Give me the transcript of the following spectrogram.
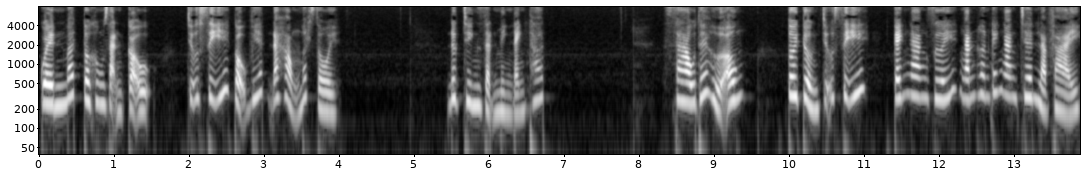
Quên mất tôi không dặn cậu. Chữ sĩ cậu viết đã hỏng mất rồi. Đức Trinh giật mình đánh thớt. Sao thế hử ông? Tôi tưởng chữ sĩ, cái ngang dưới ngắn hơn cái ngang trên là phải.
